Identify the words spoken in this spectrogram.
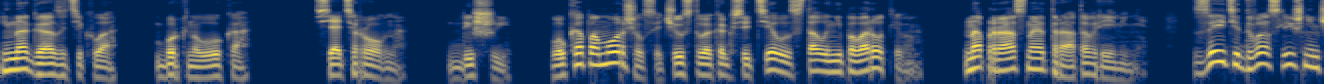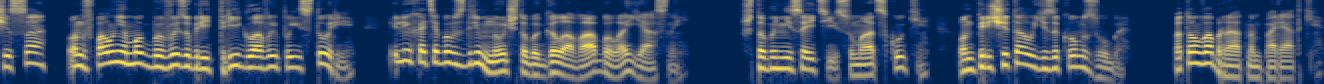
и нога затекла, буркнул Лука. «Сядь ровно, дыши». Лука поморщился, чувствуя, как все тело стало неповоротливым. Напрасная трата времени. За эти два с лишним часа он вполне мог бы вызубрить три главы по истории или хотя бы вздремнуть, чтобы голова была ясной. Чтобы не сойти с ума от скуки, он пересчитал языком зубы. Потом в обратном порядке.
